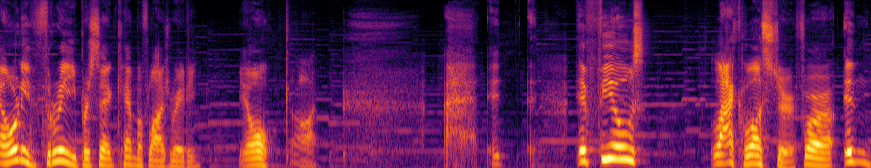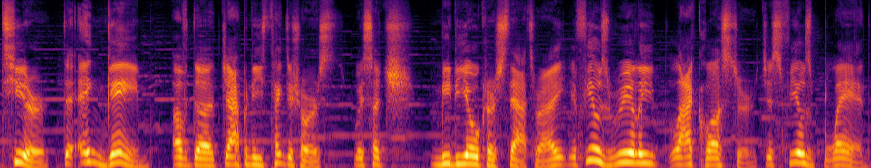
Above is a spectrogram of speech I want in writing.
only 3% camouflage rating. Oh god. It it feels lackluster for in tier, the end game of the Japanese tank destroyers with such mediocre stats, right? It feels really lackluster. Just feels bland.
